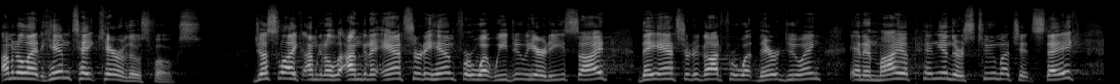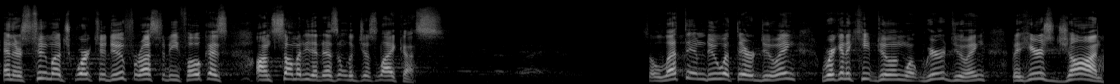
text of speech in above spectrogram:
I'm going to let Him take care of those folks. Just like I'm going to, I'm going to answer to Him for what we do here at Eastside, they answer to God for what they're doing. And in my opinion, there's too much at stake and there's too much work to do for us to be focused on somebody that doesn't look just like us. So let them do what they're doing. We're going to keep doing what we're doing. But here's John.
